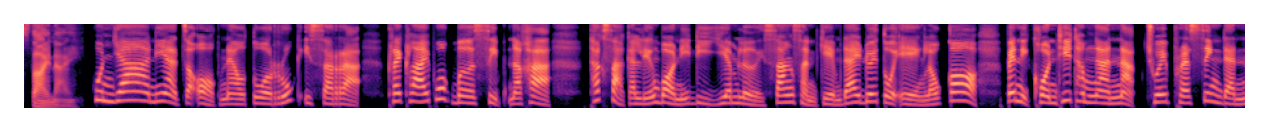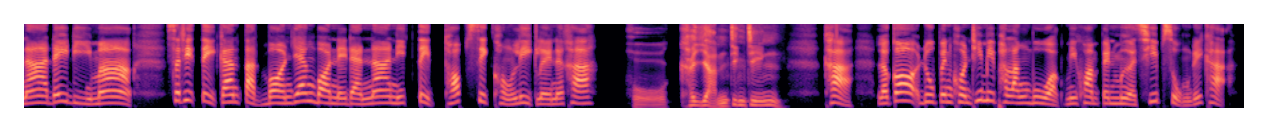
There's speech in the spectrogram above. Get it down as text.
สไตล์ไหน คุณย่าเนี่ยจะออกแนวตัวรุกอิสระ คล้ายๆ พวกเบอร์10นะคะ ทักษะการเลี้ยงบอลนี้ดีเยี่ยมเลย สร้างสรรค์เกมได้ด้วยตัวเอง แล้วก็เป็นอีกคนที่ทำงานหนักช่วย pressing แดนหน้าได้ดีมาก สถิติการตัดบอลแย่งบอลในแดนหน้านี้ติดท็อป10ของลีกเลยนะคะโห ขยันจริงค่ะ แล้วก็ดูเป็นคนที่มีพลังบวก มีความเป็นมืออาชีพสูงด้วยค่ะๆ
